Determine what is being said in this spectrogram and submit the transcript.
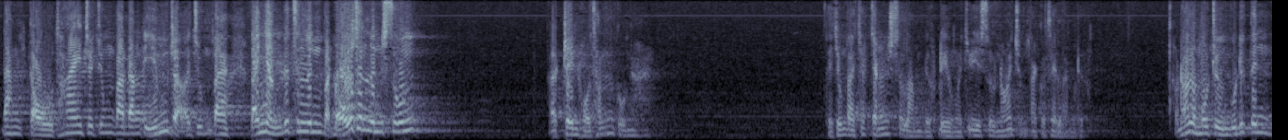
Đang cầu thay cho chúng ta, đang yểm trợ chúng ta, đã nhận Đức Thánh Linh và đổ Thánh Linh xuống ở trên hội thánh của Ngài. Thì chúng ta chắc chắn sẽ làm được điều mà Chúa Giêsu nói chúng ta có thể làm được. Đó là môi trường của đức tin.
